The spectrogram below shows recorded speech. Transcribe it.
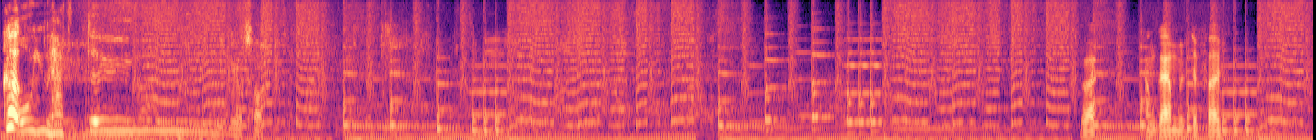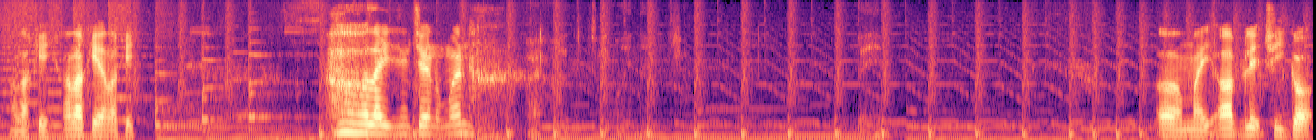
go! All you had to do. You're offside. Right, I'm going with the phone. Unlucky, unlucky, unlucky. Oh, ladies and gentlemen. Right, right, it's not in there. But him. Oh, mate, I've literally got.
